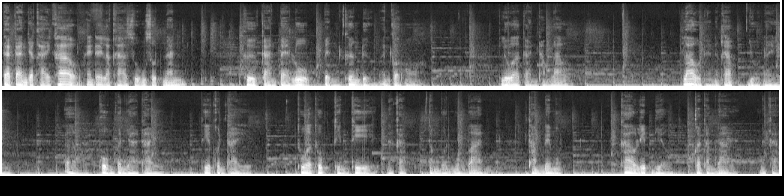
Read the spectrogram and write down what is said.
แต่การจะขายข้าวให้ได้ราคาสูงสุดนั้น คือการแปรรูปเป็นเครื่องดื่มแอลกอฮอล์หรือว่าการทำเหล้าเหล้าเนี่ยนะครับอยู่ในภูมิปัญญาไทยที่คนไทยทั่วทุกถิ่นที่นะครับตำบลหมู่บ้านทำได้หมด ข้าวลิตรเดียวก็ทำได้นะครับ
